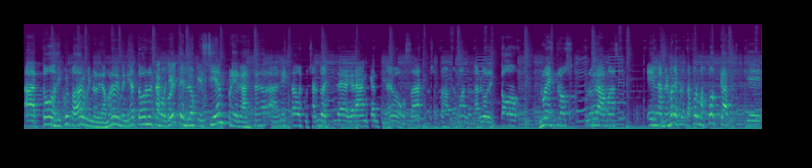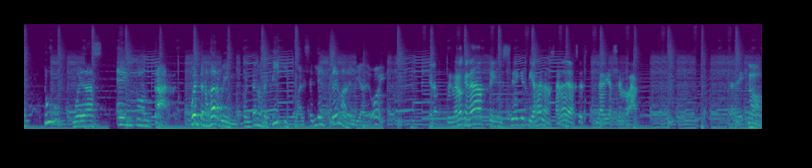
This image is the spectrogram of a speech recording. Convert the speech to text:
a todos. Disculpa, Darwin, no le damos la bienvenida a todos nuestros oyentes, los que siempre han estado escuchando esta gran cantidad de babosadas que nosotros hablamos a lo largo de todos nuestros programas en las mejores plataformas podcast que tú puedas encontrar. Cuéntanos, Darwin, cuéntanos de ti y cuál sería el tema del día de hoy primero que nada pensé que te ibas a lanzar la de hacer, la de hacer rap. no.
